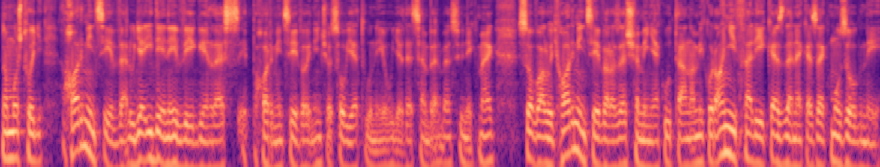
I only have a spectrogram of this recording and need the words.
Na most, hogy 30 évvel, ugye idén év végén lesz, épp 30 éve, hogy nincs a Szovjetunió, ugye decemberben szűnik meg, szóval, hogy 30 évvel az események után, amikor annyi felé kezdenek ezek mozogni,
